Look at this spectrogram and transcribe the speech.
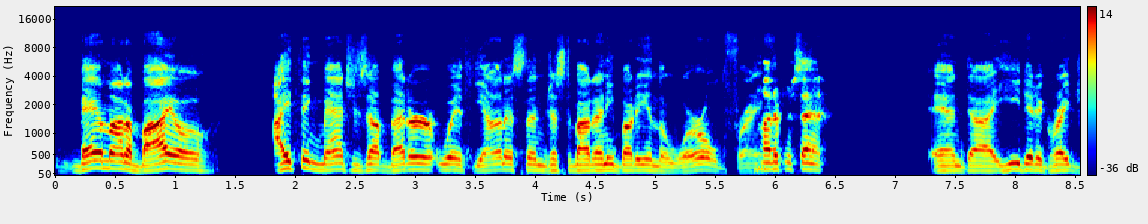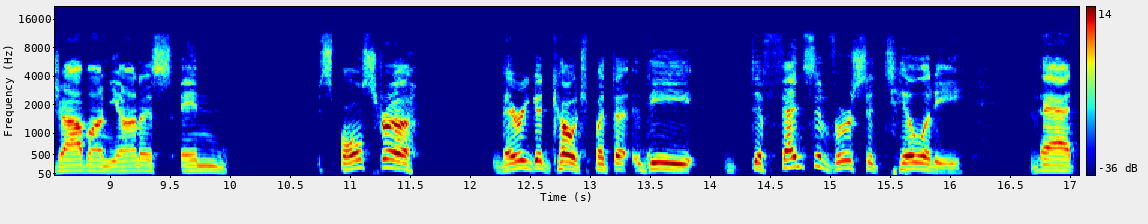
Bam Adebayo, I think matches up better with Giannis than just about anybody in the world, Frank. 100%. And uh, he did a great job on Giannis and Spoelstra, very good coach. But the the defensive versatility that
